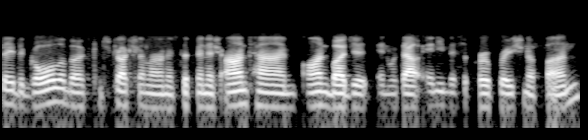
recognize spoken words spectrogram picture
say the goal of a construction loan is to finish on time, on budget, and without any misappropriation of funds.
